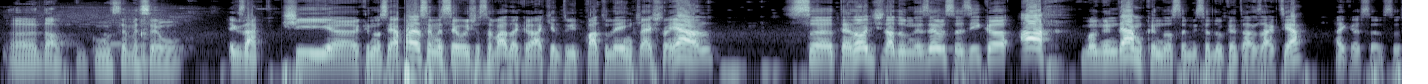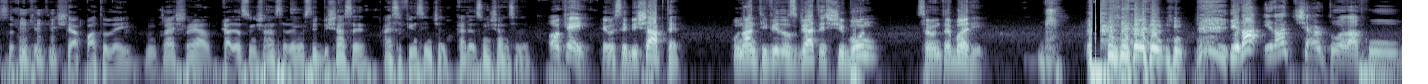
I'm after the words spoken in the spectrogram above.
Uh, da, cu SMS-ul. Exact. Și uh, când o să-i apară SMS-ul și o să vadă că a cheltuit 4 lei în Clash Royale, să te rogi la Dumnezeu să zică, ah, mă gândeam când o să mi se ducă tranzacția. Hai că să, să, să fi cheltuit și a 4 lei în Clash Royale. Care sunt șansele? Eusebi 6? Hai să fim sinceri. Care sunt șansele? Ok, Eusebi 7. Un antivirus gratis și bun? Să întrebării. era, era chartul ăla cu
